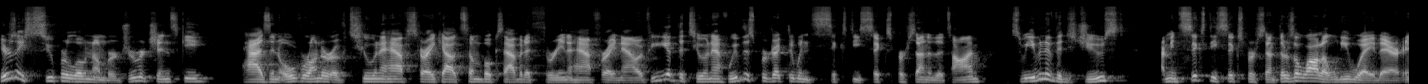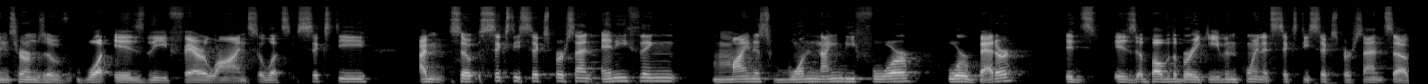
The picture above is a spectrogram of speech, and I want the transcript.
Here's a super low number. Drew Rucinski has an over under of two and a half strikeouts. Some books have it at three and a half right now. If you get the two and a half, we have this projected win 66% of the time. So even if it's juiced, I mean, 66%, there's a lot of leeway there in terms of what is the fair line. So let's see, 60 I'm so 66%, anything minus 194 or better is is above the break even point at 66%. So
